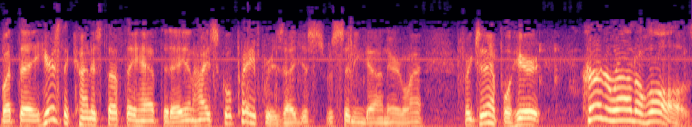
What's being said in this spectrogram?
But uh, here's the kind of stuff they have today in high school papers. I just was sitting down there. For example, here, heard around the halls.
